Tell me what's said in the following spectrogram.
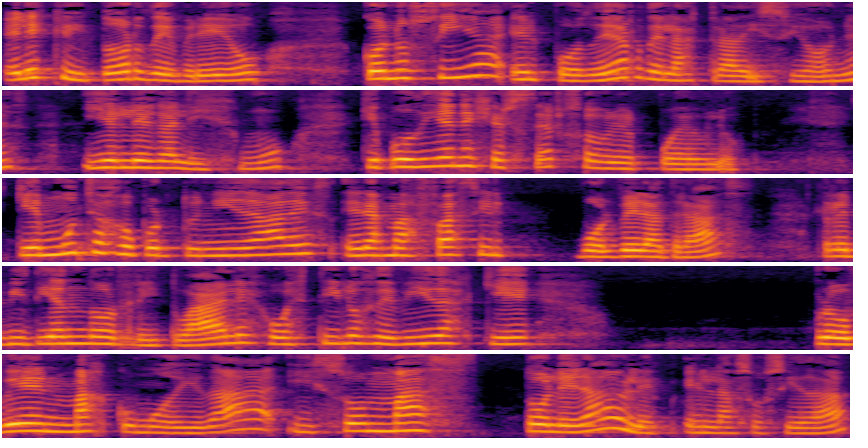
El escritor de Hebreo conocía el poder de las tradiciones y el legalismo que podían ejercer sobre el pueblo, que en muchas oportunidades era más fácil volver atrás, repitiendo rituales o estilos de vida que proveen más comodidad y son más tolerables en la sociedad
